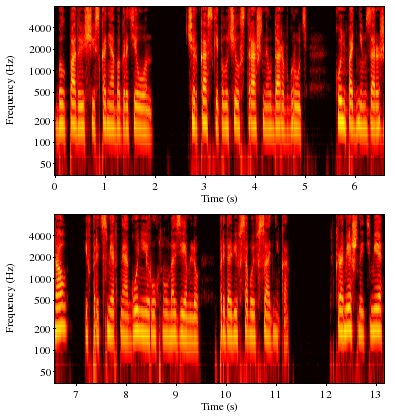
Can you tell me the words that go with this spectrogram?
был падающий с коня Багратион. Черкасский получил страшный удар в грудь. Конь под ним заржал и в предсмертной агонии рухнул на землю, придавив собой всадника. В кромешной тьме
